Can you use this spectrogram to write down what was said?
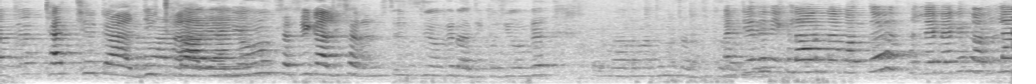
ਅੱਜ। ਸਤਿ ਸ਼੍ਰੀ ਅਕਾਲ ਜੀ ਸਾਰਿਆਂ ਨੂੰ ਸਤਿ ਸ਼੍ਰੀ ਅਕਾਲ ਜੀ ਸਾਰਿਆਂ ਨੂੰ। ਤੁਸੀਂ ਹੋਗੇ ਰਾਜੀ ਖੁਸ਼ੀ ਹੋਗੇ ਪਰਮਾਤਮਾ ਤੁਹਾਨੂੰ ਚੜ੍ਹਦੀ ਕਲਾ ਮੰਜੇ ਤੇ ਨਿਕਲਾ ਉਹਨਾਂ ਪੁੱਤ ਥੱਲੇ ਬਹਿ ਕੇ ਕਰ ਲੈ।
